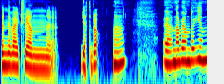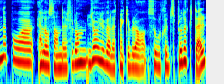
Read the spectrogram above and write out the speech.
Den är verkligen eh, jättebra. Mm. Eh, när vi ändå är inne på Hello Sunday, för de gör ju väldigt mycket bra solskyddsprodukter,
